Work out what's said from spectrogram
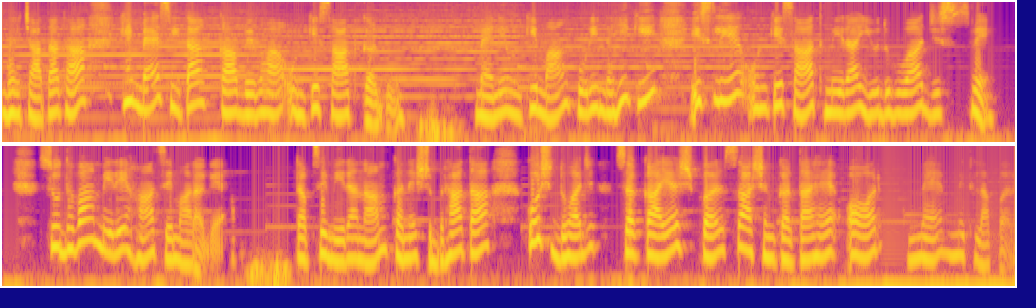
वह चाहता था कि मैं सीता का विवाह उनके साथ कर दूँ। मैंने उनकी मांग पूरी नहीं की, इसलिए उनके साथ मेरा युद्ध हुआ जिसमें सुधवा मेरे हाथ से मारा गया तब से मेरा नाम कनिष्ठ भ्राता, कुश ध्वज, सकायश पर शासन करता है और मैं मिथिला पर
